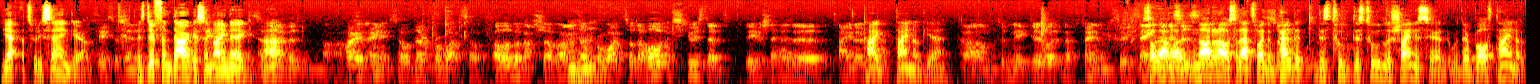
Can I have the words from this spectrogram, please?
Yeah, that's what he's saying here. Okay, so There's different darkness in Eineg. So higher than earning, so therefore what? So all of machshava, mm-hmm. therefore what? So the whole excuse that David had a, a tainug, yeah, um, to make the tainog. So you're saying so that was no, no, no. So that's why the so pen, there's two there's two lashinis here. They're both tainug.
